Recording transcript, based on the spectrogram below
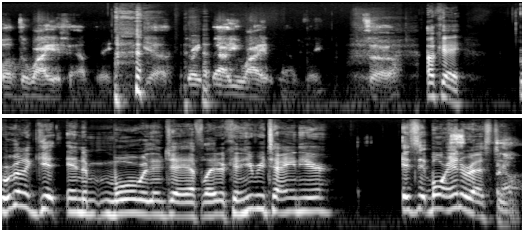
of the Wyatt family. Yeah, great value Wyatt family. So Okay. We're going to get into more with MJF later. Can he retain here? Is it more interesting? some,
